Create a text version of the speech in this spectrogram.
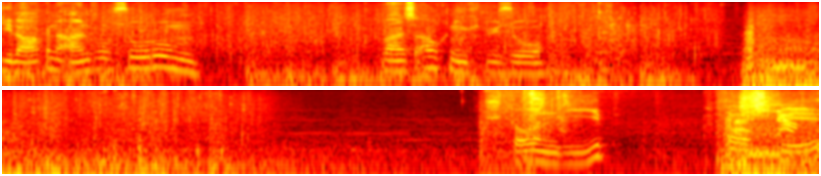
die lagen einfach so rum. Weiß auch nicht wieso. Stollendieb. Okay.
